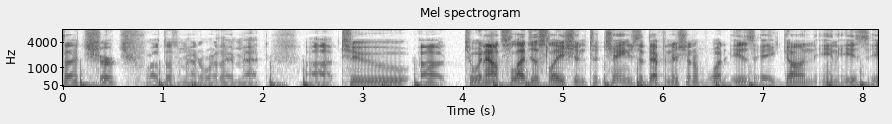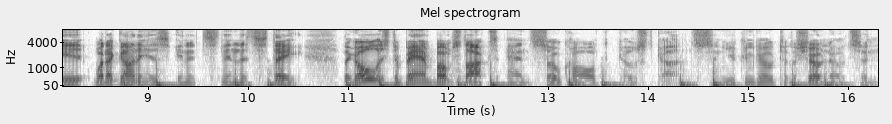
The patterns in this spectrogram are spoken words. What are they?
the church. Well, it doesn't matter where they met uh, to uh, to announce legislation to change the definition of what is a gun in is, is what a gun is in its in its state. The goal is to ban bump stocks and so-called ghost guns. And you can go to the show notes and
